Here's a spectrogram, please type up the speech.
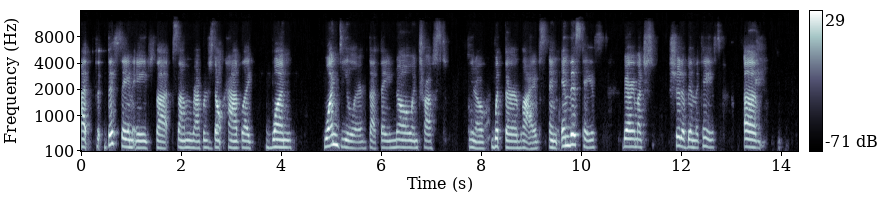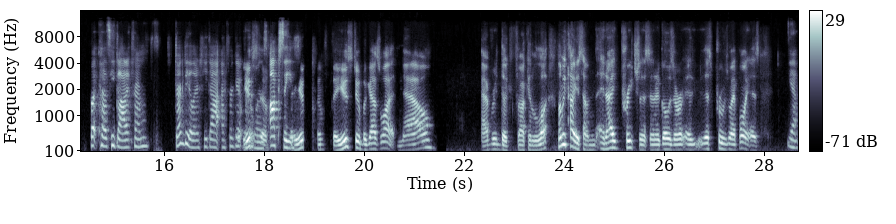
at th- this day and age that some rappers don't have like one one dealer that they know and trust, you know, with their lives. And in this case, very much should have been the case. Um, because he got it from drug dealers. He got, I forget They what it was, oxys. They used to. They used to, but guess what? Now, every the fucking lo- let me tell you something, and I preach this, and it goes. ar- it- This proves my point. Is Yeah.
